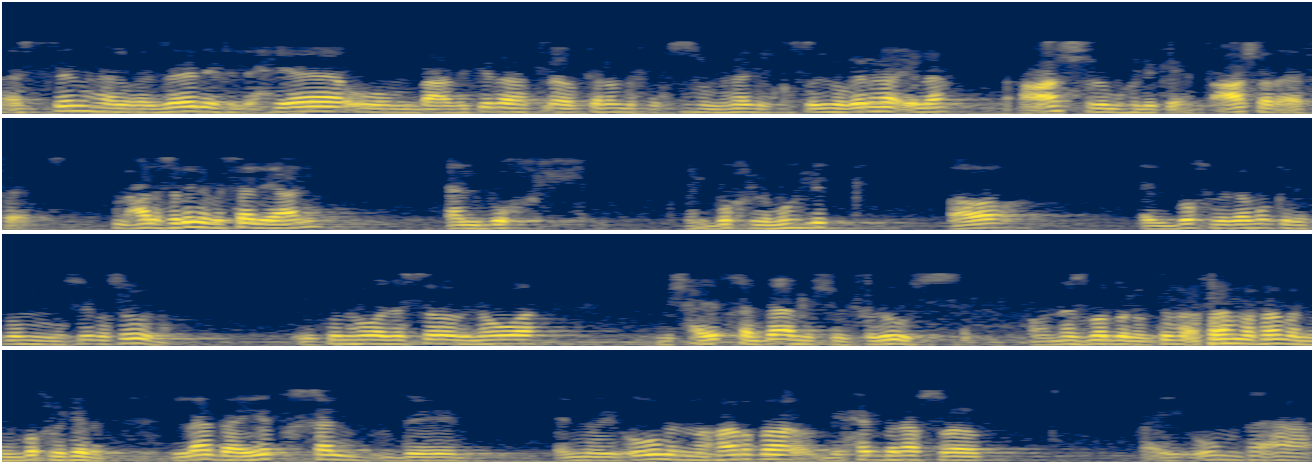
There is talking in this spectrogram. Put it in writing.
قسمها الغزالي في الإحياء وبعد كده هتلاقوا الكلام ده في مخصوص المنهاج القصدين وغيرها إلى عشر مهلكات عشر آفات. على سبيل المثال يعني البخل. البخل مهلك؟ آه. البخل ده ممكن يكون مصيبة سودة. يكون هو ده السبب إن هو مش هيدخل بقى مش الفلوس. هو الناس برضه اللي بتبقى فاهمة فاهمة إن البخل كده. لا ده يدخل بانه يقوم النهاردة بيحب نفسه. فيقوم بقى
